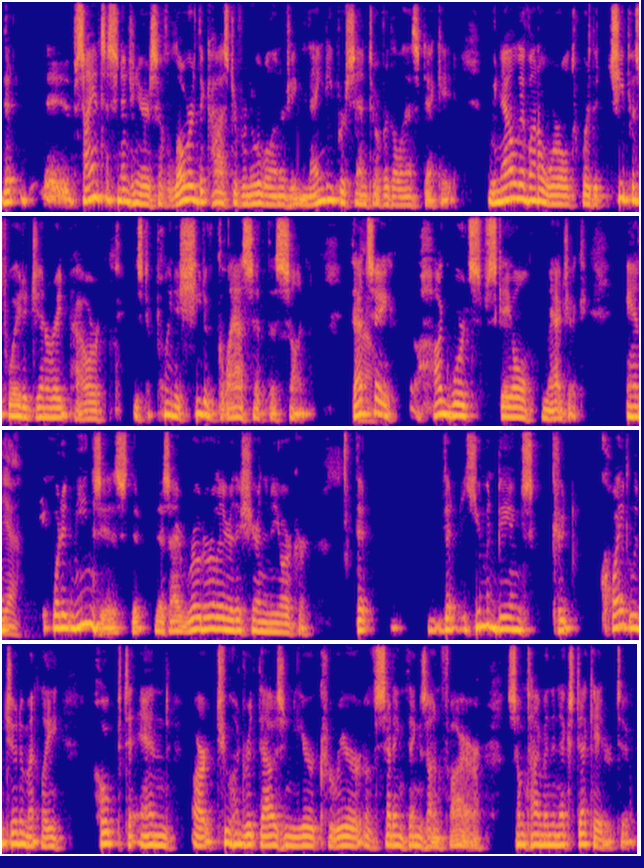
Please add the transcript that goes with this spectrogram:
that uh, scientists and engineers have lowered the cost of renewable energy 90% over the last decade. We now live on a world where the cheapest way to generate power is to point a sheet of glass at the sun. That's a Hogwarts scale magic. And Yeah. What it means is that, as I wrote earlier this year in the New Yorker, that that human beings could quite legitimately hope to end our 200,000 year career of setting things on fire sometime in the next decade or two.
